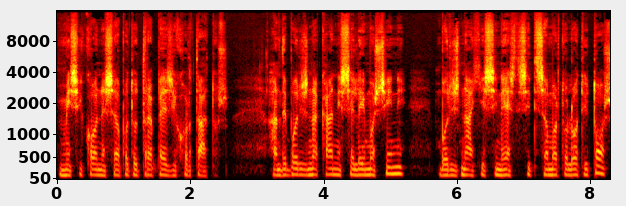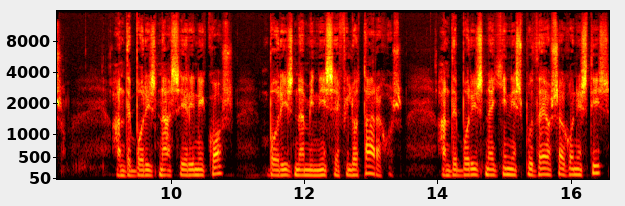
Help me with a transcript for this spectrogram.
μη σηκώνεσαι από το τραπέζι χορτάτος. Αν δεν μπορείς να κάνεις ελεημοσύνη, μπορείς να έχεις συνέστηση της αμαρτωλότητός σου. Αν δεν μπορείς να είσαι ειρηνικός, μπορείς να μην είσαι φιλοτάραχος. Αν δεν μπορείς να γίνεις σπουδαίος αγωνιστής,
